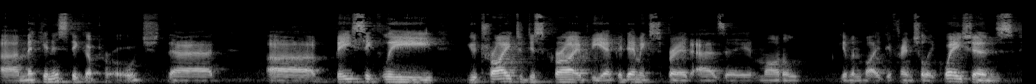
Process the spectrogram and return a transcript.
uh, mechanistic approach that uh, basically you try to describe the epidemic spread as a model given by differential equations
